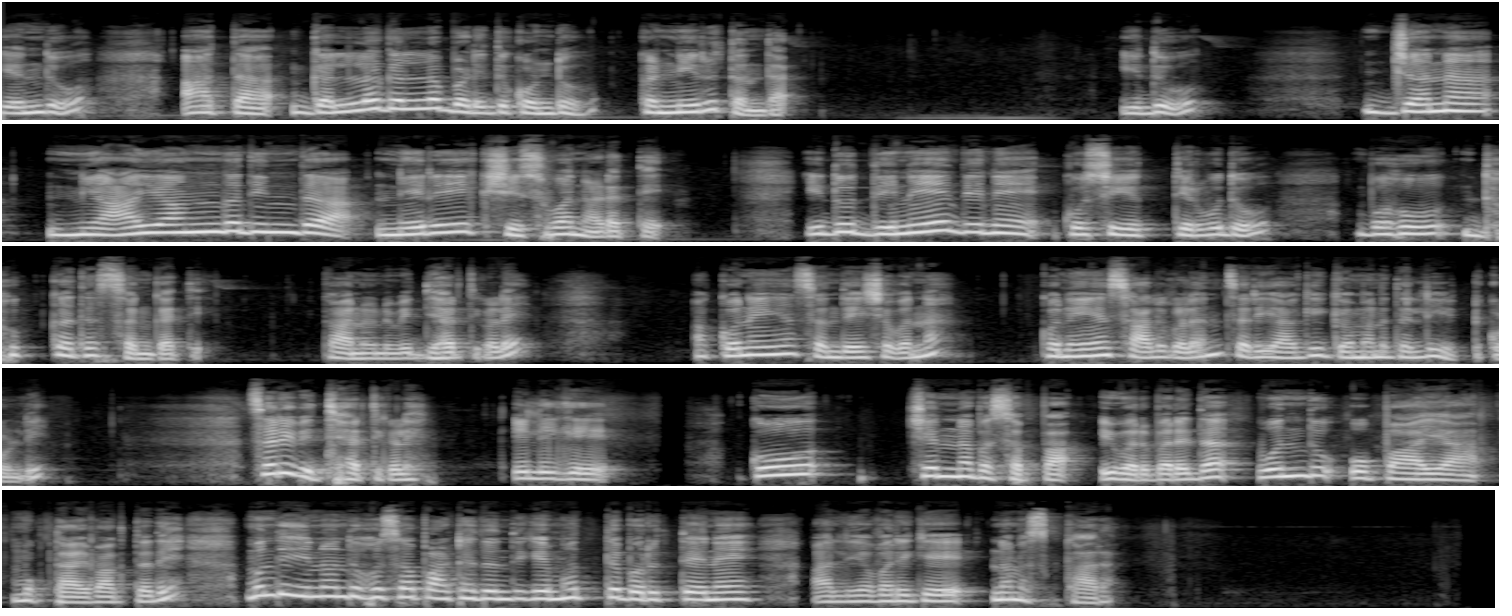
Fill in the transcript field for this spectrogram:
ಎಂದು ಆತ ಗಲ್ಲಗಲ್ಲ ಬಡಿದುಕೊಂಡು ಕಣ್ಣೀರು ತಂದ. ಇದು ಜನ ನ್ಯಾಯಾಂಗದಿಂದ ನಿರೀಕ್ಷಿಸುವ ನಡತೆ. ಇದು ದಿನೇ ದಿನೇ ಕುಸಿಯುತ್ತಿರುವುದು ಬಹು ದುಃಖದ ಸಂಗತಿ. ಕಾನೂನು ವಿದ್ಯಾರ್ಥಿಗಳೇ, ಆ ಕೊನೆಯ ಸಂದೇಶವನ್ನು, ಕೊನೆಯ ಸಾಲುಗಳನ್ನು ಸರಿಯಾಗಿ ಗಮನದಲ್ಲಿ ಇಟ್ಟುಕೊಳ್ಳಿ. ಸರಿ ವಿದ್ಯಾರ್ಥಿಗಳೇ, ಇಲ್ಲಿಗೆ ಕೋ ಚೆನ್ನಬಸಪ್ಪ ಇವರು ಬರೆದ ಒಂದು ಉಪಾಯ ಮುಕ್ತಾಯವಾಗ್ತದೆ. ಮುಂದೆ ಇನ್ನೊಂದು ಹೊಸ ಪಾಠದೊಂದಿಗೆ ಮತ್ತೆ ಬರುತ್ತೇನೆ. ಅಲ್ಲಿಯವರೆಗೆ ನಮಸ್ಕಾರ.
